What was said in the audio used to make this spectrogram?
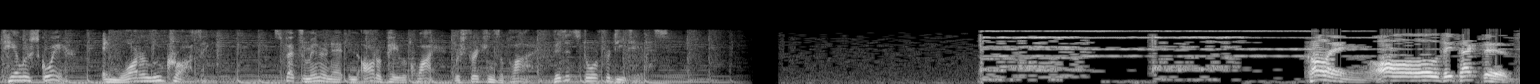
Taylor Square, and Waterloo Crossing. Spectrum Internet and autopay required. Restrictions apply. Visit store for details. Calling all detectives.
